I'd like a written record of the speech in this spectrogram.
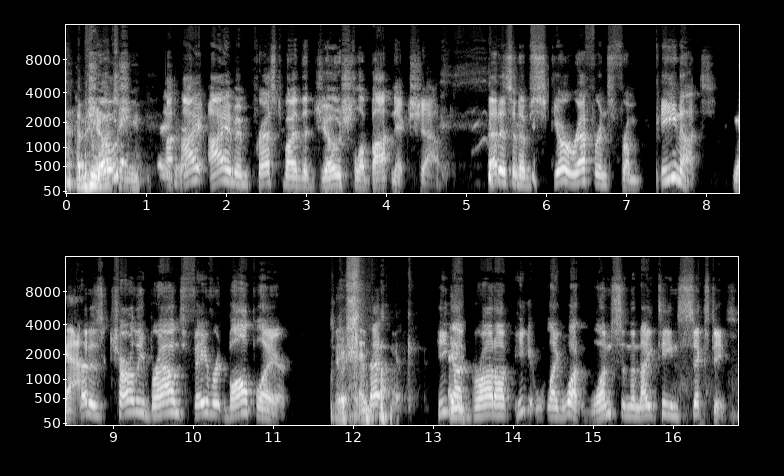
I've been Joe- watching. I, I I am impressed by the Joe Shlabotnik shout. That is an obscure reference from Peanuts. Yeah, That is Charlie Brown's favorite ball player. Joe And that- He got brought up. He like what once in the 1960s.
